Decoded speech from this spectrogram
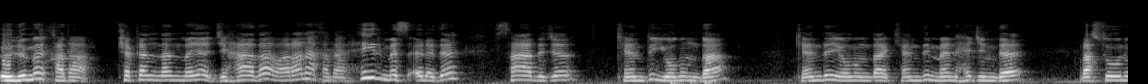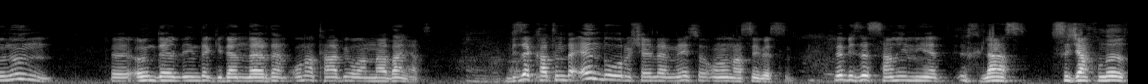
ölüme kadar kefenlenmeye, cihada varana kadar her meselede sadece kendi yolunda, kendi yolunda, kendi menhecinde Resulünün e, önderliğinde gidenlerden, ona tabi olanlardan yapsın. Bize katında en doğru şeyler neyse onu nasip etsin. Ve bize samimiyet, ihlas, sıcaklık,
